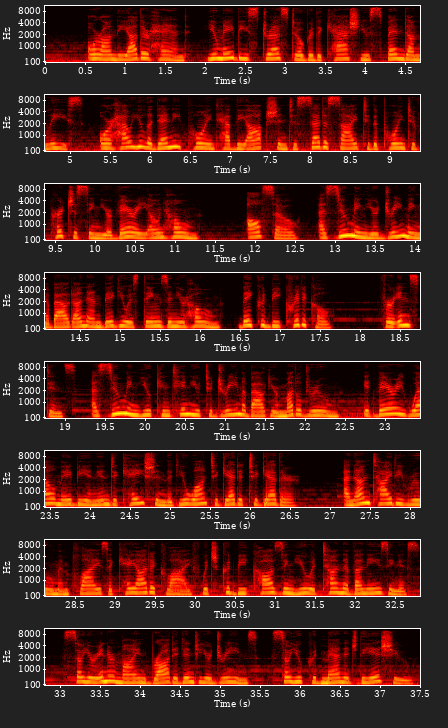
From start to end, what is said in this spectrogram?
Or on the other hand, you may be stressed over the cash you spend on lease, or how you'll at any point have the option to set aside to the point of purchasing your very own home. Also, assuming you're dreaming about unambiguous things in your home, they could be critical. For instance, assuming you continue to dream about your muddled room, it very well may be an indication that you want to get it together. An untidy room implies a chaotic life which could be causing you a ton of uneasiness, so your inner mind brought it into your dreams so you could manage the issue.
